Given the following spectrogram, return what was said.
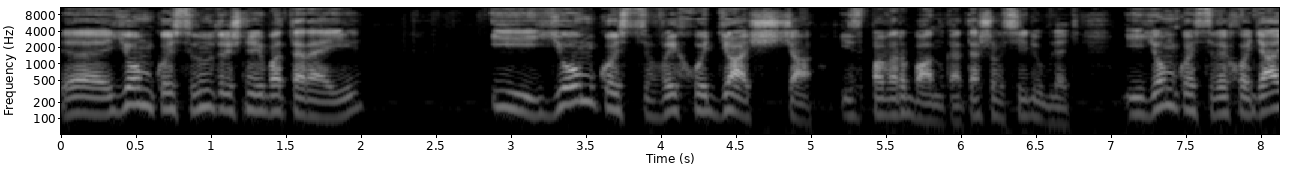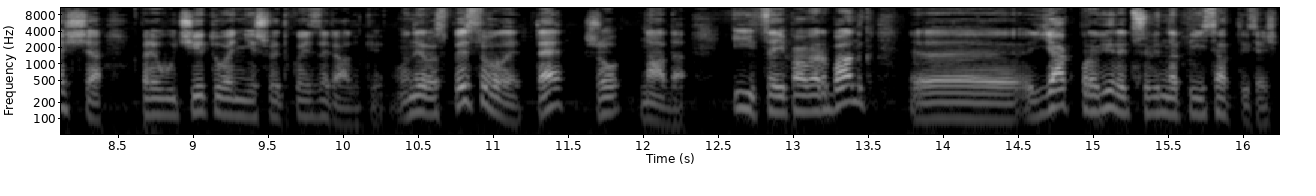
Е, Йомкость внутрішньої батареї і йомкость виходяща із павербанка, те, що всі люблять. І йомкость виходяща при учитуванні швидкої зарядки. Вони розписували те, що треба. І цей павербанк, е, як провірити, що він на 50 тисяч?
